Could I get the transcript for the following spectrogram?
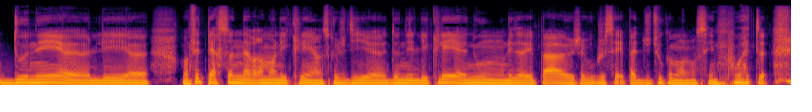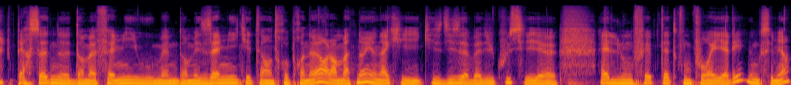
donner euh, les euh, en fait personne n'a vraiment les clés hein. ce que je dis euh, donner les clés euh, nous on les avait pas. Euh, j'avoue que je savais pas du tout comment lancer une boîte personne dans ma famille ou même dans mes amis qui étaient entrepreneurs. Alors maintenant il y en a qui, qui se disent ah bah du coup si euh, elles l'ont fait peut-être qu'on pourrait y aller donc c'est bien.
